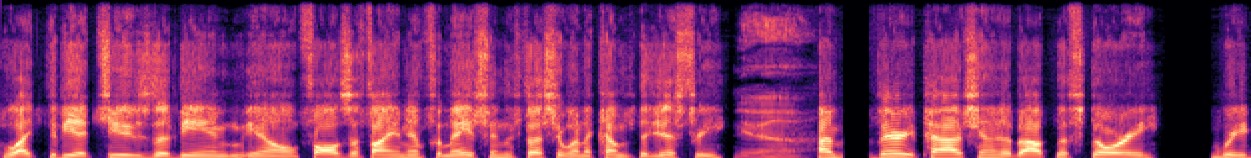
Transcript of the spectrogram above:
likes to be accused of being, you know, falsifying information, especially when it comes to history. Yeah. I'm very passionate about the story. We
